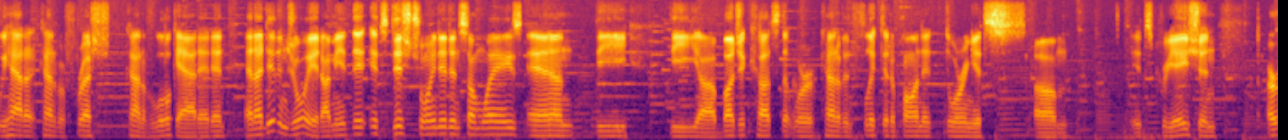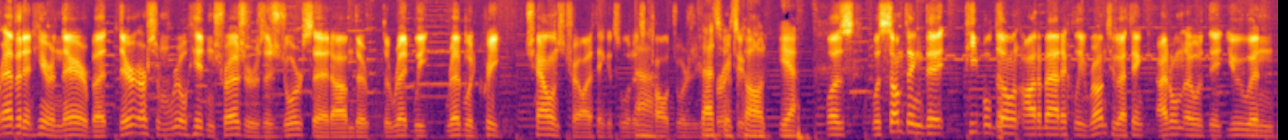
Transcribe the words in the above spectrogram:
we had a kind of a fresh kind of look at it, and and I did enjoy it. I mean, it, it's disjointed in some ways, and the the uh, budget cuts that were kind of inflicted upon it during its um, its creation are evident here and there, but there are some real hidden treasures, as George said. Um, the the Redwood Redwood Creek Challenge Trail, I think it's what it's Ah, called. George, That's what it's to, called. Yeah. was was something that people don't automatically run to. I think I don't know that you and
